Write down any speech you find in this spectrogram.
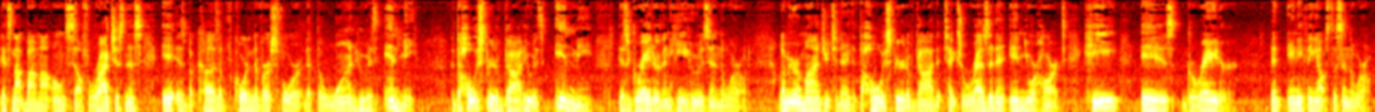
It's not by my own self righteousness. It is because of, according to verse 4, that the one who is in me, that the Holy Spirit of God who is in me, is greater than he who is in the world. Let me remind you today that the Holy Spirit of God that takes resident in your heart, he is greater than anything else that's in the world.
